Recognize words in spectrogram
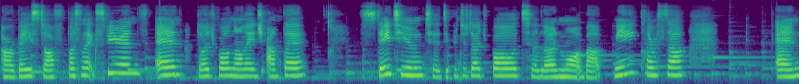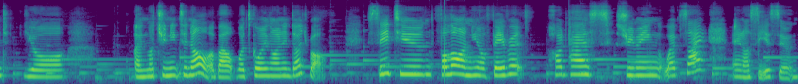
are based off personal experience and dodgeball knowledge out there. Stay tuned to Dip into Dodgeball to learn more about me, Clarissa, and your and what you need to know about what's going on in dodgeball. Stay tuned. Follow on your favorite podcast streaming website, and I'll see you soon.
